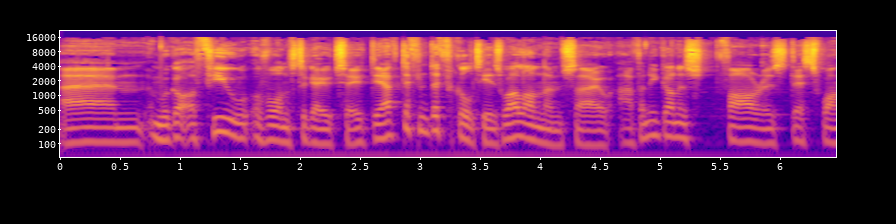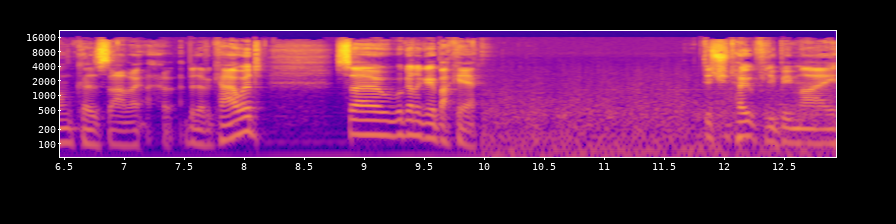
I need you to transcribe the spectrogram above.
Um, and we've got a few of ones to go to. They have different difficulty as well on them, so I've only gone as far as this one because I'm a, a, bit of a coward. So we're going to go back here. This should hopefully be my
